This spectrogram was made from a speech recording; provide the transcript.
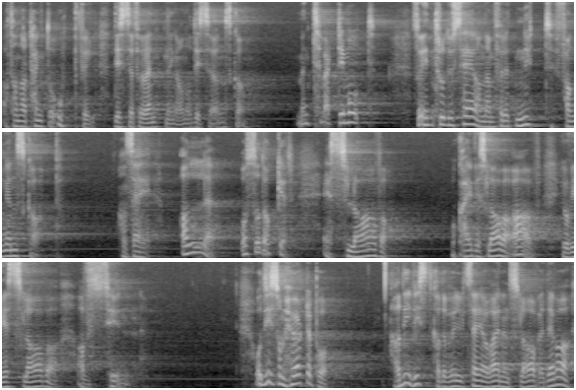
at han har tenkt å oppfylle disse forventningene og disse ønskene. Men tvert imot så introduserer han dem for et nytt fangenskap. Han sier alle, også dere, er slaver. Og hva er vi slaver av? Jo, vi er slaver av synd. Og de som hørte på, ja, de visste hva det vil si å være en slave. Det var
